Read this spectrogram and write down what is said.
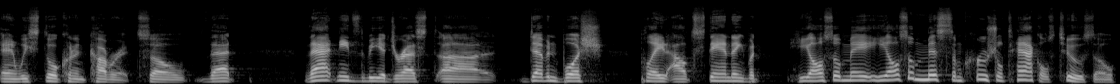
and we still couldn't cover it. So that that needs to be addressed. Uh, Devin Bush played outstanding, but he also made he also missed some crucial tackles too. So,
